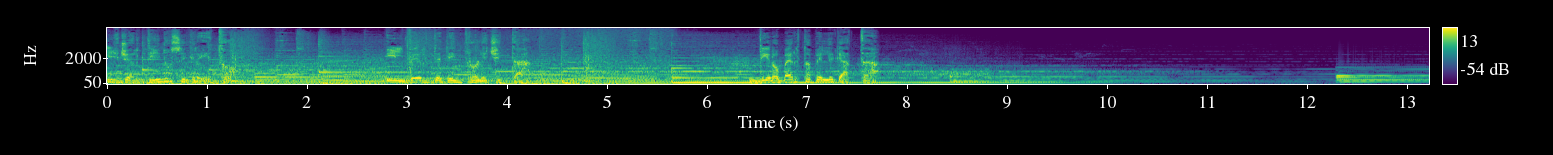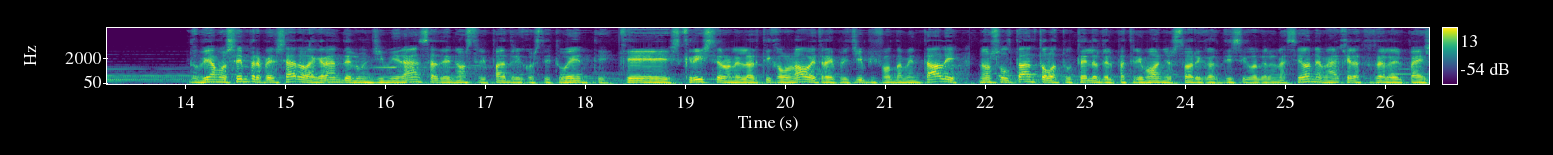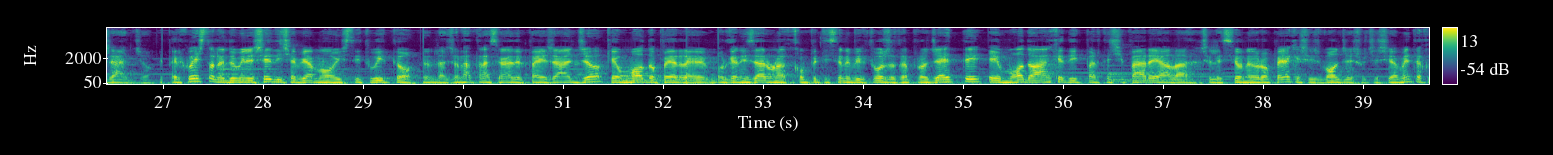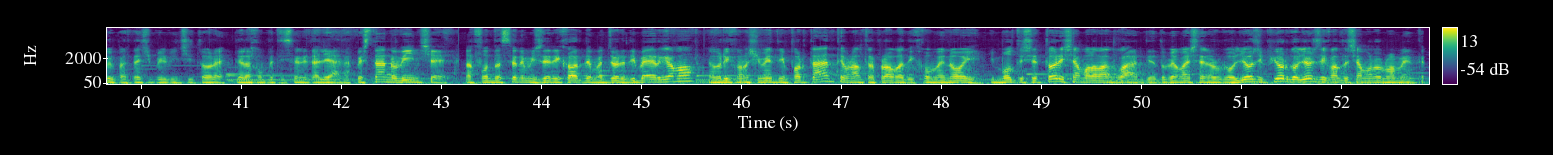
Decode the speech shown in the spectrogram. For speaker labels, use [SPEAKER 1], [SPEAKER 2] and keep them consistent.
[SPEAKER 1] Il giardino segreto. Il verde dentro le città. Di Roberta Pellegatta.
[SPEAKER 2] Dobbiamo sempre pensare alla grande lungimiranza dei nostri padri costituenti, che scrissero nell'articolo 9 tra i principi fondamentali non soltanto la tutela del patrimonio storico-artistico della nazione, ma anche la tutela del paesaggio. Per questo nel 2016 abbiamo istituito la Giornata Nazionale del Paesaggio, che è un modo per eh, organizzare una competizione virtuosa tra progetti e un modo anche di partecipare alla selezione europea che si svolge successivamente, a cui partecipa il vincitore della competizione italiana. Quest'anno vince la Fondazione Misericordia Misericordia Maggiore di Bergamo, è un riconoscimento importante, un'altra prova di come noi in molti settori siamo all'avanguardia, dobbiamo essere orgogliosi, più orgogliosi di quanto siamo normalmente.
